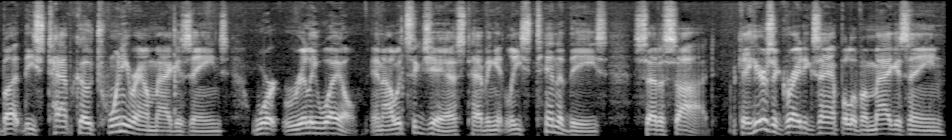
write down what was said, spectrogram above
But these Tapco 20 round magazines work really well, and I would suggest having at least 10 of these set aside. Okay, here's a great example of a magazine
